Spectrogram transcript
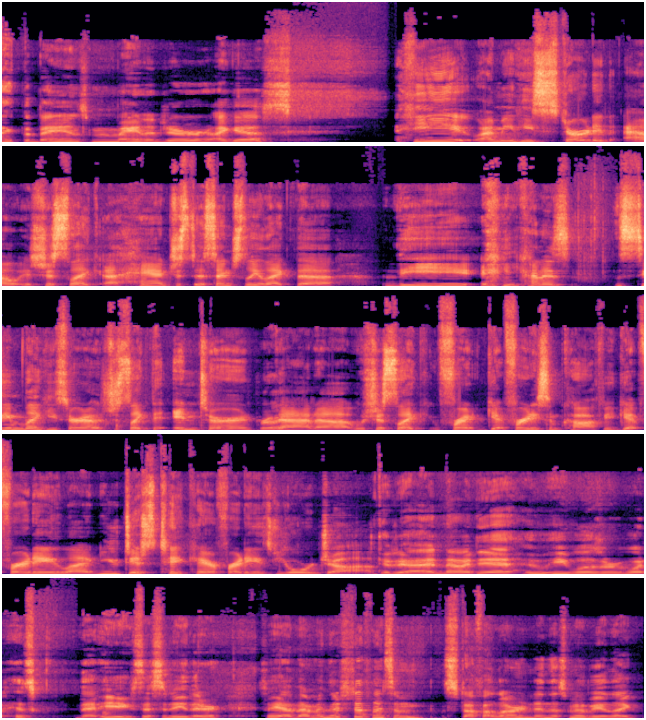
like the band's manager, I guess? He I mean he started out as just like a hand just essentially like the the he kind of seemed like he started out as just like the intern Right. that uh, was just like Fred, get Freddie some coffee, get Freddie like you just take care of Freddie. It's your job. yeah, I had no idea who he was or what his that he existed either. So yeah, I mean, there's definitely some stuff I learned in this movie. Like,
